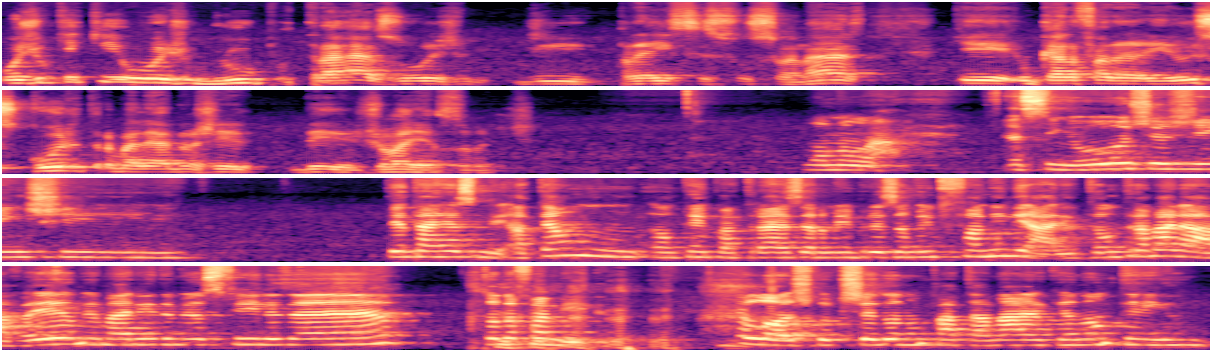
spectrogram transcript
Hoje, o que, que hoje o grupo traz hoje para esses funcionários que o cara falaria, eu escolho trabalhar no de joias hoje? Vamos lá. Assim, hoje a gente tentar resumir. Até um, um, tempo atrás era uma empresa muito familiar, então trabalhava eu, meu marido, meus filhos, é toda a família. É lógico que chegou num patamar que eu não tenho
